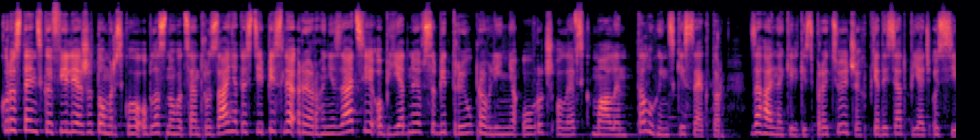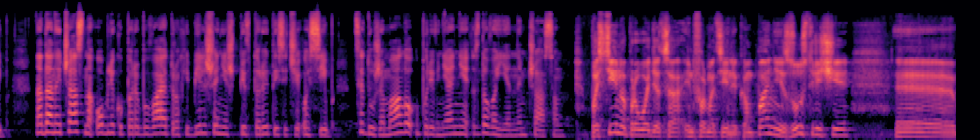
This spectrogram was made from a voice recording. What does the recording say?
Коростенська філія Житомирського обласного центру зайнятості після реорганізації об'єднує в собі три управління Овруч, Олевськ, Малин та Лугинський сектор. Загальна кількість працюючих 55 осіб. На даний час на обліку перебуває трохи більше ніж півтори тисячі осіб. Це дуже мало у порівнянні з довоєнним часом. Постійно проводяться інформаційні кампанії, зустрічі, е,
